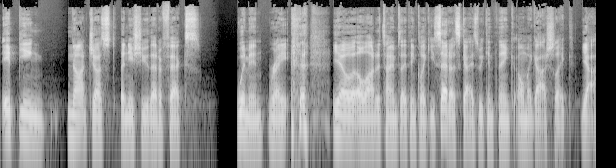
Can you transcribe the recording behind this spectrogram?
it being not just an issue that affects women, right? you know, a lot of times I think, like you said, us guys, we can think, oh my gosh, like, yeah,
